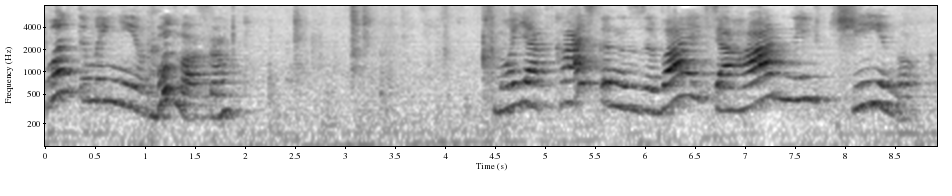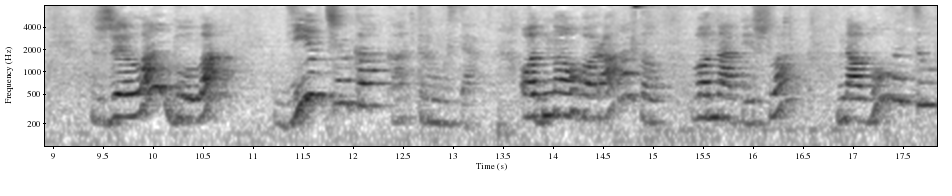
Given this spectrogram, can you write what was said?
От мені. Будь ласка, Моя казка називається Гарний вчинок. жила була дівчинка Катруся. Одного разу вона пішла на вулицю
